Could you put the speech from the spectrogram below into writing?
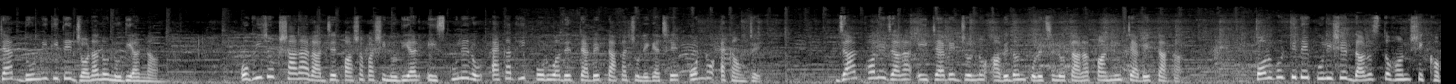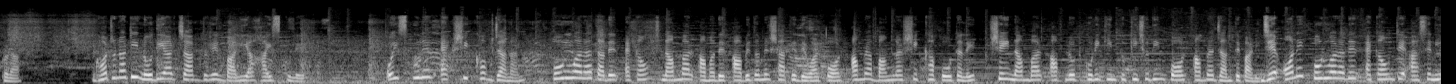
ট্যাব দুর্নীতিতে জড়ালো নদিয়ার নাম। অভিযোগ সারা রাজ্যের পাশাপাশি নদিয়ার এই স্কুলেরও একাধিক পড়ুয়াদের ট্যাবের টাকা চলে গেছে অন্য অ্যাকাউন্টে। যার ফলে যারা এই ট্যাবের জন্য আবেদন করেছিল তারা পাননি ট্যাবের টাকা। পরবর্তীতে পুলিশের দ্বারস্থ হন শিক্ষকরা। ঘটনাটি নদিয়ার চাকদহের বালিয়া হাই স্কুলে। ওই স্কুলের এক শিক্ষক জানান পড়ুয়ারা তাদের অ্যাকাউন্ট নাম্বার আমাদের আবেদনের সাথে দেওয়ার পর আমরা বাংলা শিক্ষা পোর্টালে সেই নাম্বার আপলোড করি কিন্তু কিছুদিন পর আমরা জানতে পারি যে অনেক পড়ুয়ারাদের অ্যাকাউন্টে আসেনি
